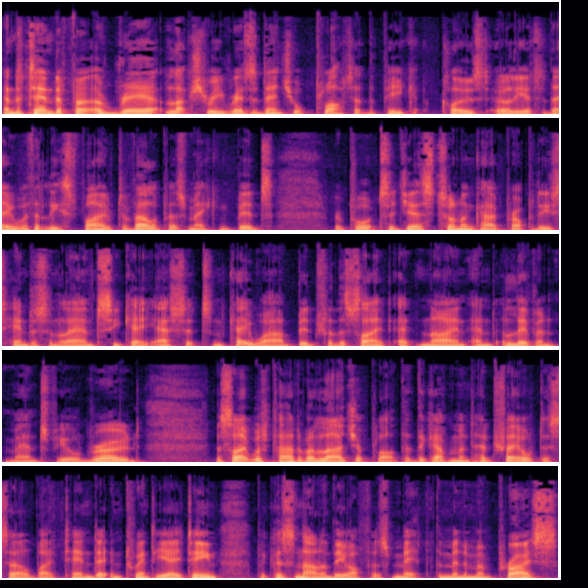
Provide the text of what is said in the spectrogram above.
And a tender for a rare luxury residential plot at the peak closed earlier today with at least five developers making bids. Reports suggest Sun Hung Kai Properties, Henderson Land, CK Assets and K Wah bid for the site at 9 and 11 Mansfield Road. The site was part of a larger plot that the government had failed to sell by tender in 2018 because none of the offers met the minimum price.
